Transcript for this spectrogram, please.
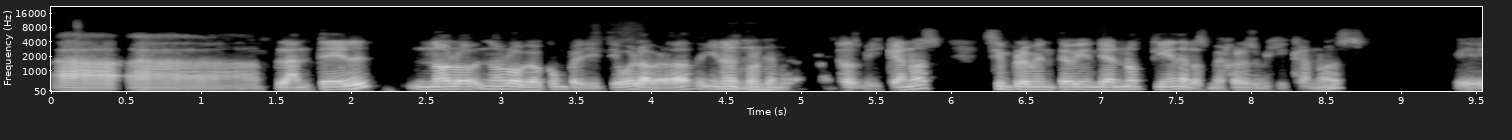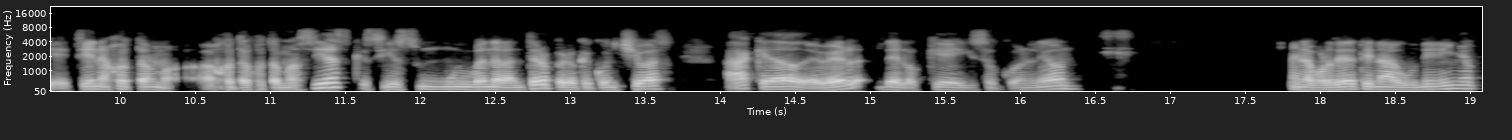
a, plantel, no lo, no lo veo competitivo, la verdad. Y no es porque me a los mexicanos, simplemente hoy en día no tiene a los mejores mexicanos. Eh, tiene a, J, a JJ Macías, que sí es un muy buen delantero, pero que con Chivas ha quedado de ver de lo que hizo con León. En la portería tiene a Gudiño,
